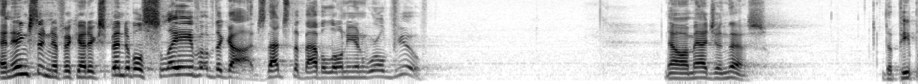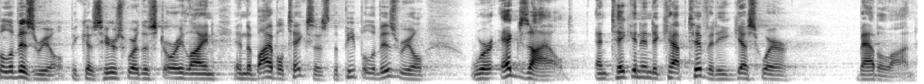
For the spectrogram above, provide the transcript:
an insignificant, expendable slave of the gods. That's the Babylonian worldview. Now imagine this the people of Israel, because here's where the storyline in the Bible takes us the people of Israel were exiled and taken into captivity. Guess where? Babylon.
